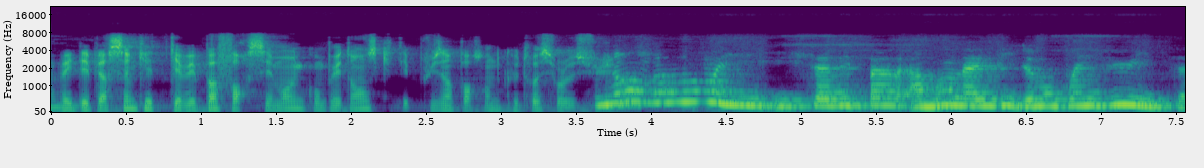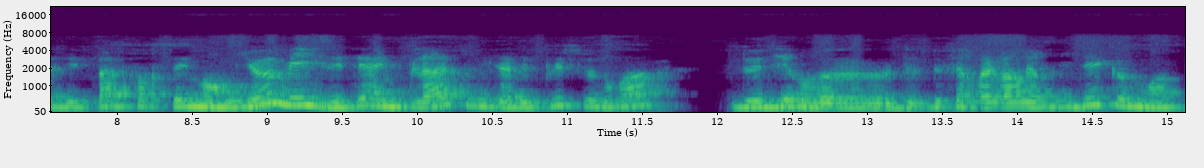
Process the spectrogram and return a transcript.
Avec des personnes qui n'avaient pas forcément une compétence qui était plus importante que toi sur le sujet. Non, non, non, ils, ils savaient pas, à mon avis, de mon point de vue, ils savaient pas forcément mieux, mais ils étaient à une place où ils avaient plus le droit de dire, euh, de, de faire valoir leurs idées que moi.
